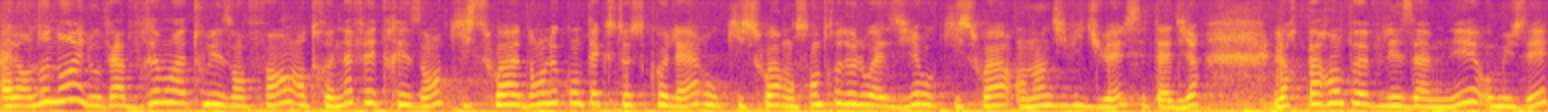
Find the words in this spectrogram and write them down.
Alors non, non, elle est ouverte vraiment à tous les enfants entre 9 et 13 ans, qu'ils soient dans le contexte scolaire ou qu'ils soient en centre de loisirs ou qu'ils soient en individuel, c'est-à-dire leurs parents peuvent les amener au musée,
